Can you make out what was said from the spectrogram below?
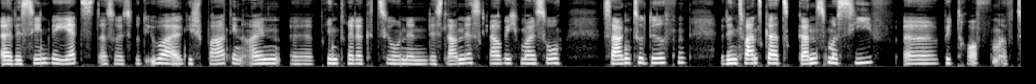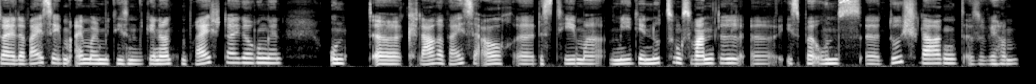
Äh, das sehen wir jetzt. Also es wird überall gespart, in allen äh, Printredaktionen des Landes, glaube ich mal so sagen zu dürfen. Den 20er hat es ganz massiv äh, betroffen, auf zweierlei Weise, eben einmal mit diesen genannten Preissteigerungen und äh, klarerweise auch äh, das Thema Mediennutzungswandel äh, ist bei uns äh, durchschlagend. Also wir haben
